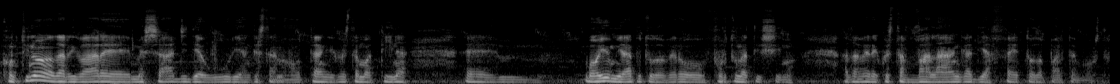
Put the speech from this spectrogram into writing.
continuano ad arrivare messaggi di auguri anche stanotte, anche questa mattina. Eh, boh, io mi reputo davvero fortunatissimo ad avere questa valanga di affetto da parte vostra.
